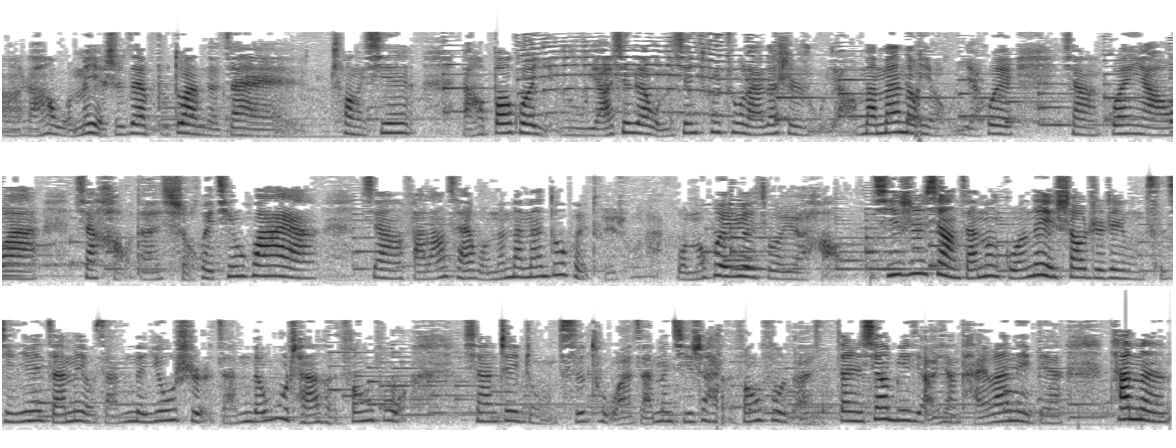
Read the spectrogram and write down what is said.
啊，然后我们也是在不断的在创新，然后包括汝窑，现在我们先推出来的是汝窑，慢慢的也也会像官窑啊，像好的手绘青花呀，像珐琅彩，我们慢慢都会推出来，我们会越做越好。其实像咱们国内烧制这种瓷器，因为咱们有咱们的优势，咱们的物产很丰富，像这种瓷土啊，咱们其实很丰富的。但是相比较像台湾那边，他们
